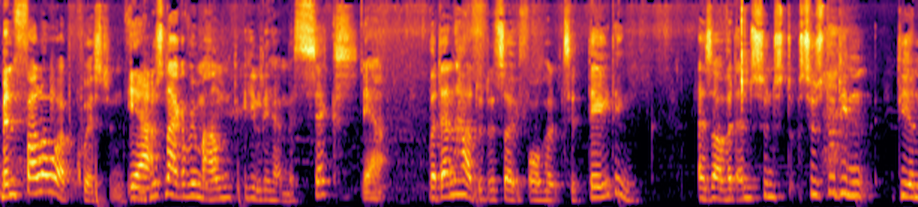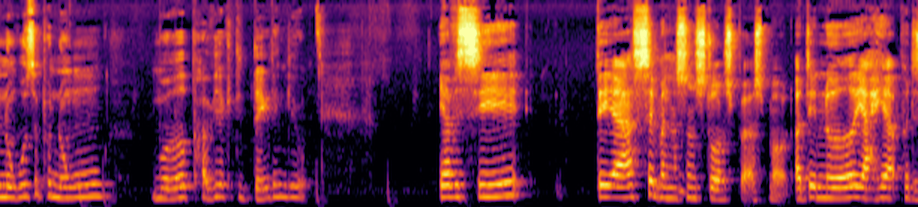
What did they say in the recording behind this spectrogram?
Men follow-up question. Ja. Nu snakker vi meget om hele det her med sex. ja. Hvordan har du det så i forhold til dating? Altså, hvordan synes du, synes du din diagnose på nogen måde påvirker dit datingliv? Jeg vil sige, det er simpelthen sådan et stort spørgsmål, og det er noget, jeg her på de,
